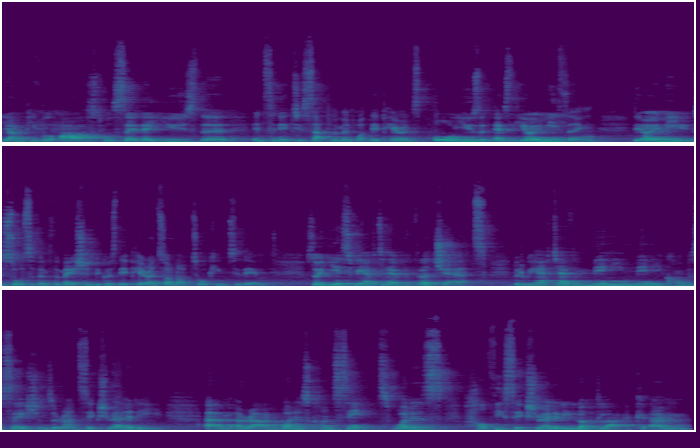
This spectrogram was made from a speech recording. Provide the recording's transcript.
young people asked will say they use the internet to supplement what their parents, or use it as the only thing, the only source of information because their parents are not talking to them. So, yes, we have to have the chats, but we have to have many, many conversations around sexuality. Um, around what is consent, what does healthy sexuality look like, um,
